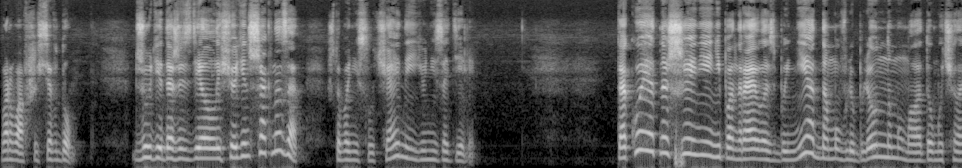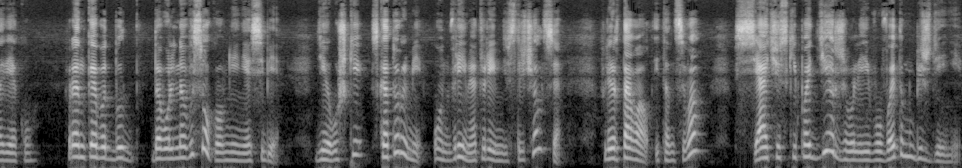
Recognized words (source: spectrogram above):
ворвавшейся в дом. Джуди даже сделала еще один шаг назад – чтобы они случайно ее не задели. Такое отношение не понравилось бы ни одному влюбленному молодому человеку. Фрэнк Эббот был довольно высокого мнения о себе. Девушки, с которыми он время от времени встречался, флиртовал и танцевал, всячески поддерживали его в этом убеждении.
